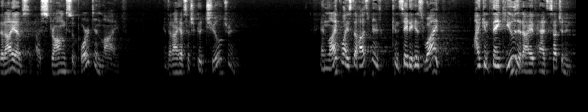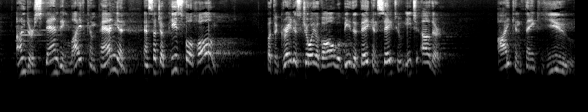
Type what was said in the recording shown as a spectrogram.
that I have a strong support in life and that I have such good children. And likewise, the husband can say to his wife, I can thank you that I have had such an understanding life companion and such a peaceful home. But the greatest joy of all will be that they can say to each other, I can thank you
